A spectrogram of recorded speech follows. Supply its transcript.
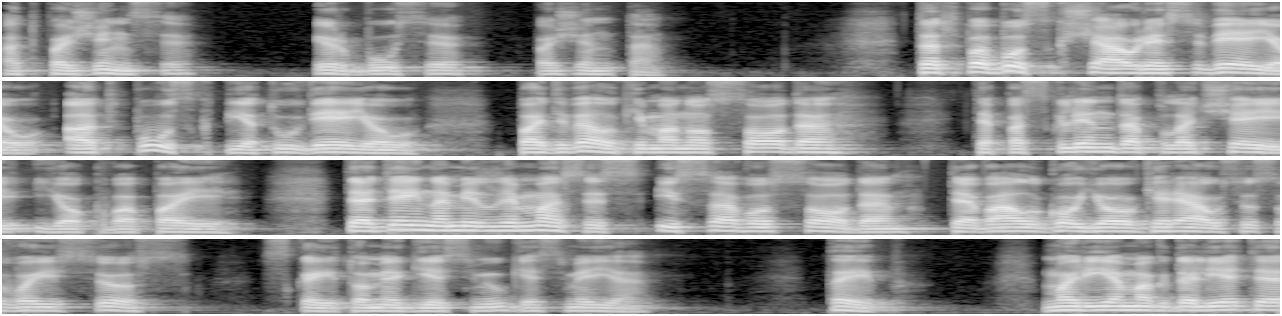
atpažinsi ir būsi pažinta. Tad pabusk šiaurės vėjau, atpūsk pietų vėjau, padvelk į mano sodą, te pasklinda plačiai jo kvapai, te ateina mylimasis į savo sodą, te valgo jo geriausius vaisius, skaitome giesmių giesmėje. Taip, Marija Magdalietė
